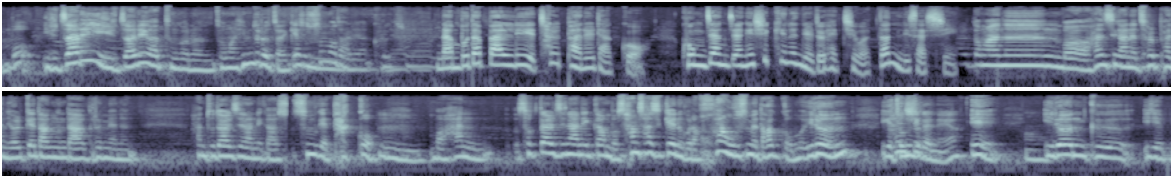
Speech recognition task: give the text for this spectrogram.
뭐 일자리 일자리 같은 거는 정말 힘들었잖아요. 계속 숨어 달려. 음, 그렇죠. 남보다 빨리 철판을 닫고 공장장에 시키는 일도 해치웠던 리사 씨. 동안은 뭐 한 시간에 철판 10개 닦는다 그러면은 한 두 달 지나니까 스무 개 닫고 음. 뭐한 석 달 지나니까 뭐 삼, 사십 개는 그냥 호양 웃음에 닫고 뭐 이런 이게 한 시간에요? 예. 어. 이런 그 이게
